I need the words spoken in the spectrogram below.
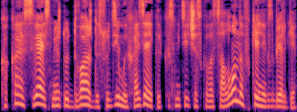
какая связь между дважды судимой хозяйкой косметического салона в Кенигсберге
